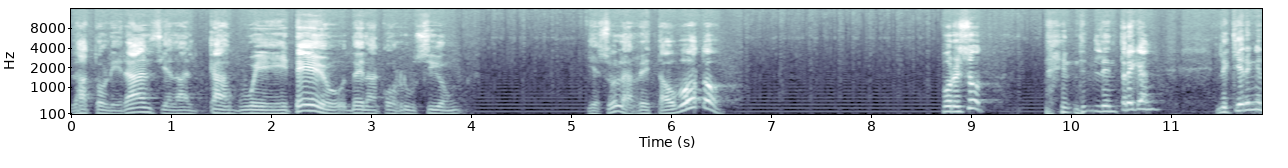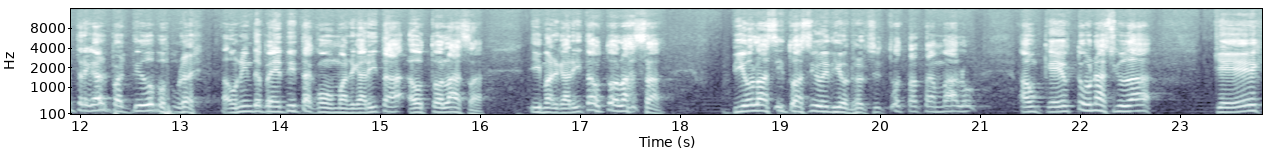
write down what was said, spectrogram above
La tolerancia, el alcahueteo de la corrupción. Y eso le ha restado votos. Por eso le entregan, le quieren entregar al Partido Popular a un independentista como Margarita Autolaza. Y Margarita Autolaza vio la situación y dijo, no, esto está tan malo aunque esto es una ciudad que es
